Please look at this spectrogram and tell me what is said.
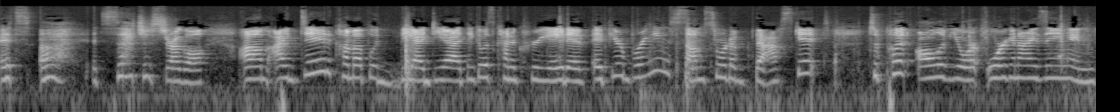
it's, uh, it's such a struggle. Um, I did come up with the idea, I think it was kind of creative. If you're bringing some sort of basket to put all of your organizing and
